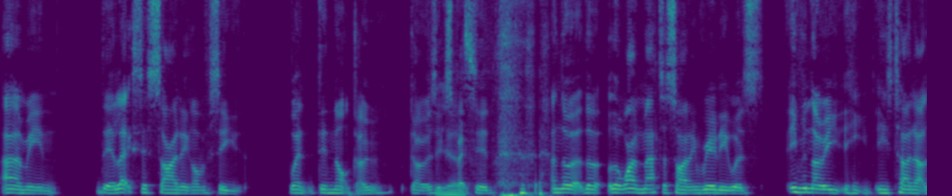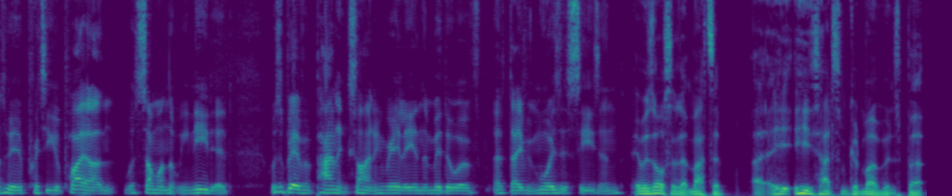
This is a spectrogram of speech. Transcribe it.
I mean, the Alexis signing obviously went did not go go as expected, yes. and the, the the Juan Mata signing really was, even though he, he he's turned out to be a pretty good player and was someone that we needed, was a bit of a panic signing really in the middle of, of David Moyes' season. It was also that Mata uh, he, he's had some good moments, but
